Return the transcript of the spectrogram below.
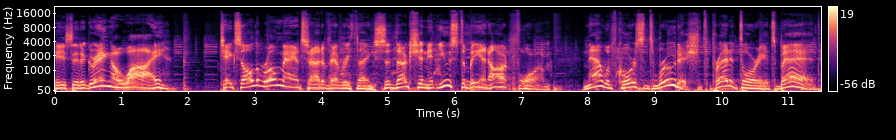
He said, agreeing a why takes all the romance out of everything. Seduction, it used to be an art form. Now, of course, it's brutish, it's predatory, it's bad.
